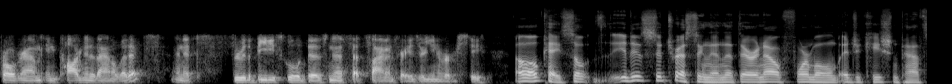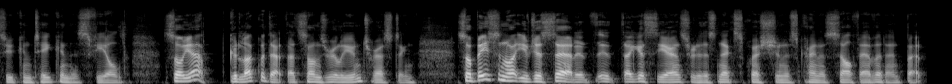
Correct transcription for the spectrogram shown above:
program in cognitive analytics, and it's through the Beedie School of Business at Simon Fraser University. Oh, okay. So it is interesting then that there are now formal education paths you can take in this field. So, yeah, good luck with that. That sounds really interesting. So, based on what you've just said, it, it, I guess the answer to this next question is kind of self evident. But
